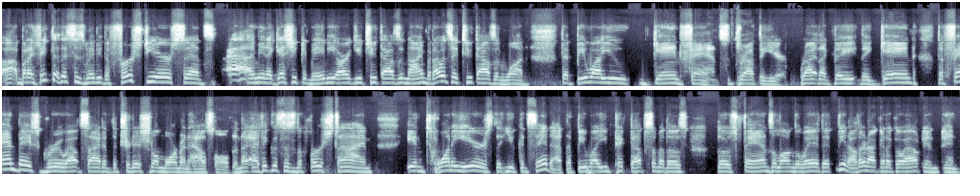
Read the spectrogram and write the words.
Uh, but I think that this is maybe the first year since, ah, I mean, I guess you could maybe argue 2009, but I would say 2001 that BYU gained fans throughout the year, right? Like they they gained the fan base grew outside of the traditional Mormon household, and I think this is the first time in 20 years that you could say that that BYU picked up some of those those fans along the way that you know they're not going to go out and and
